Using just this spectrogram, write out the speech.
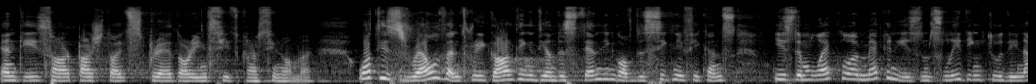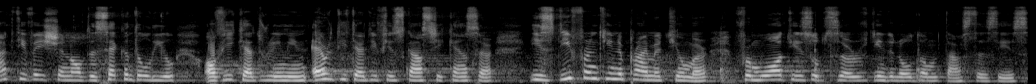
and these are pagetoid spread or in situ carcinoma. What is relevant regarding the understanding of the significance is the molecular mechanisms leading to the inactivation of the second allele of E-cadherin in hereditary diffuse gastric cancer is different in a primary tumor from what is observed in the nodal metastasis.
